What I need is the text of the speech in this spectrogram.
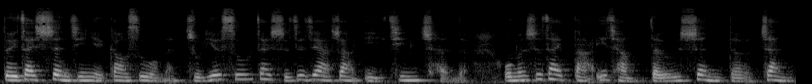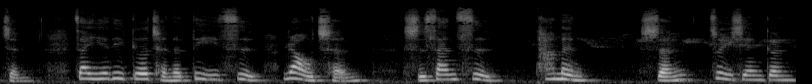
对，在圣经也告诉我们，主耶稣在十字架上已经成了。我们是在打一场得胜的战争。在耶利哥城的第一次绕城十三次，他们神最先跟。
